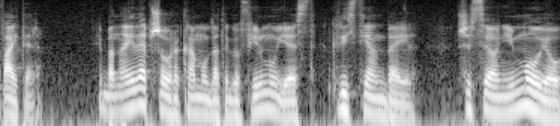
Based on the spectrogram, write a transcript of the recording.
Fighter. Chyba najlepszą reklamą dla tego filmu jest Christian Bale. Wszyscy o nim mówią,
